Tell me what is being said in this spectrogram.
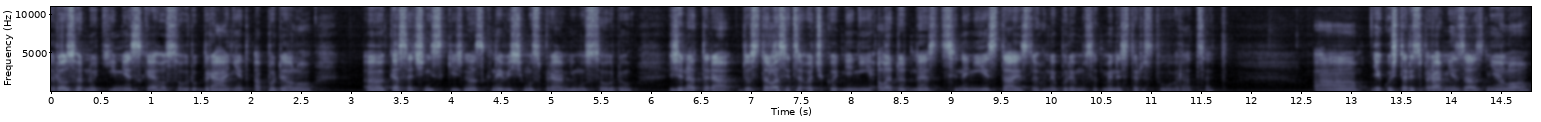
rozhodnutí městského soudu bránit a podalo eh, kasační stížnost k nejvyššímu správnímu soudu. Žena teda dostala sice očkodnění, ale dodnes si není jistá, jestli ho nebude muset ministerstvu vracet. A jak už tady správně zaznělo,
